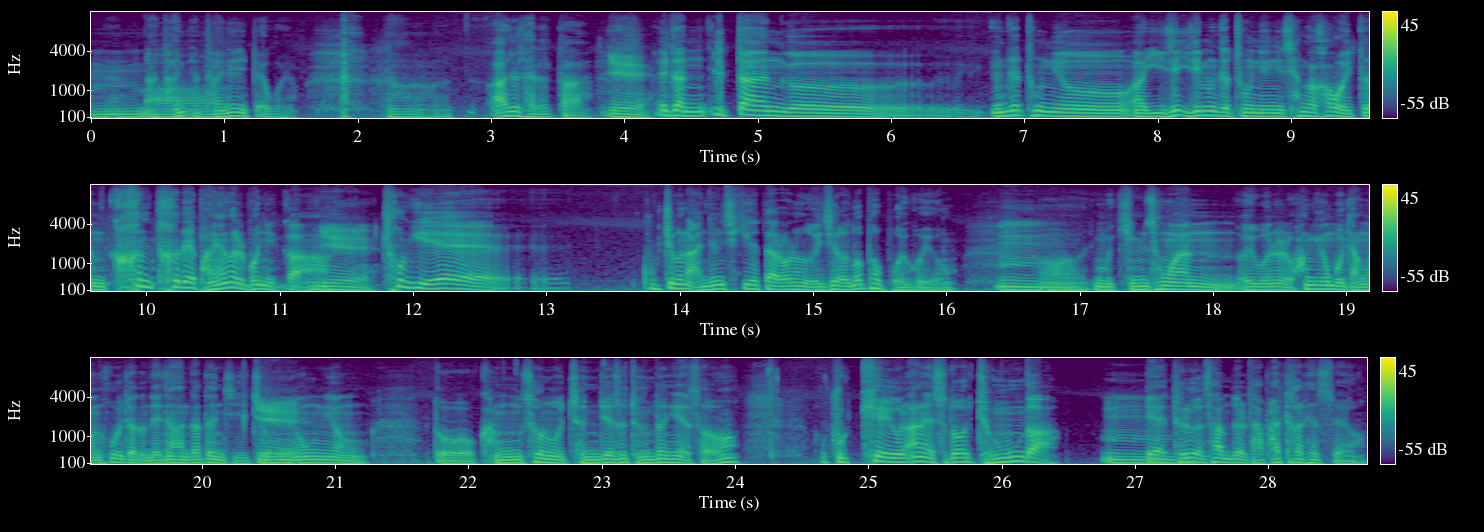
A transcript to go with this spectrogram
음, 아, 당, 아. 당 연히 빼고요. 어, 아주 잘했다. 예 일단 일단 그 윤 대통령, 아 이재 이재명 대통령이 생각하고 있던 큰 틀의 방향을 보니까 예. 초기에 국정을 안정시키겠다라는 의지가 높아 보이고요. 음. 어, 뭐 김성환 의원을 환경부 장관 후보자로 내정한다든지 예. 정동영 또 강선우 전재수 등등해서 국회의원 안에서도 전문가에 음. 들어간 사람들을 다 발탁을 했어요.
